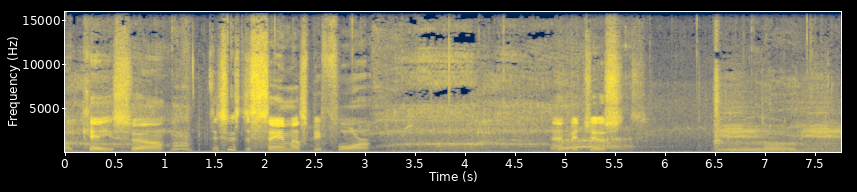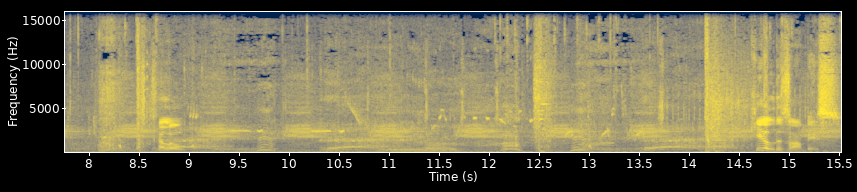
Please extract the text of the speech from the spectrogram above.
Okay, so this is the same as before. Let me just. Hello. Kill the zombies.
